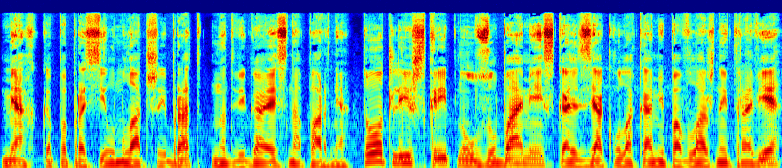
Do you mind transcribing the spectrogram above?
Мягко попросил младший брат, надвигаясь на парня. Тот лишь скрипнул зубами, скользя кулаками по влажной траве,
